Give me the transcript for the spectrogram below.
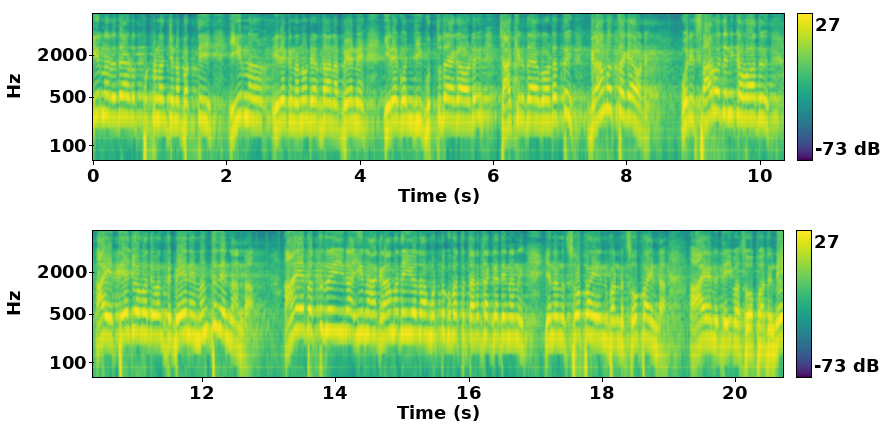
ಈರ್ನ ಹೃದಯಡು ಪುಟ್ಟುನಂಚಿನ ಭಕ್ತಿ, ಈರ್ನ ಇರೆಗೆ ನನೋಡ್ಯರ್ದಾನ ಬೇನೆ ಇರೆಗೊಂಜಿ ಗುತ್ತುದಾಯಗಾವಡು, ಚಾಕಿರಿದಾಯಗಾವಡತ್ತು ಗ್ರಾಮಸ್ಥಗಾವಡು ಒರಿ ಸಾರ್ವಜನಿಕವಾದ, ಆಯೆ ತೇಜೋವಧವಂತೆ ಬೇನೆ ಮಂತದೆಂದಾಂಡ ಆಯೆ ಬತ್ತದ ಈನ ಈನ ಆ ಗ್ರಾಮ ದೈವದ ಮೊಟ್ಟುಗು ಬತ್ತ ತರತಕ್ಕದೆ ನಾನು ಏನನ್ನು ಸೋಪ ಏನು ಪಂಡ ಸೋಪ ಇಂಡ ಆಯನ ದೈವ ಸೋಪದಂಡೇ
